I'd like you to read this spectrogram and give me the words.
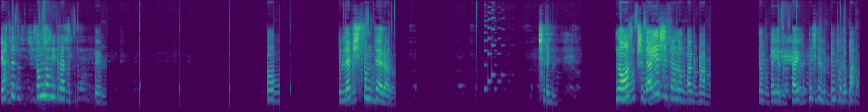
Ja chcę... Są nowi pracy. No, Lepsi są teraz. Średnio. No, sprzedaje się ta nowa gra. Dobra, jest tak, mi się ludziom podoba.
